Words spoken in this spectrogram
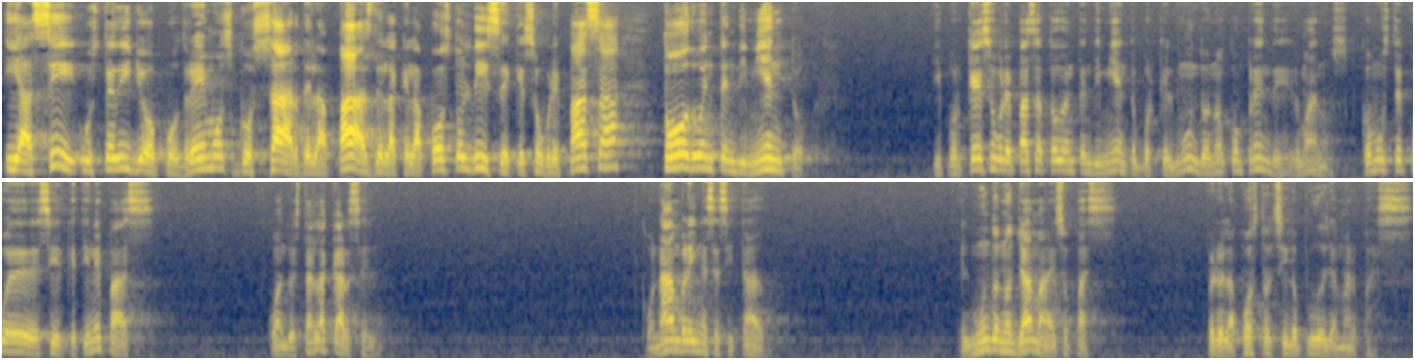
Y así usted y yo podremos gozar de la paz de la que el apóstol dice que sobrepasa todo entendimiento. ¿Y por qué sobrepasa todo entendimiento? Porque el mundo no comprende, hermanos. ¿Cómo usted puede decir que tiene paz cuando está en la cárcel, con hambre y necesitado? El mundo no llama a eso paz, pero el apóstol sí lo pudo llamar paz.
